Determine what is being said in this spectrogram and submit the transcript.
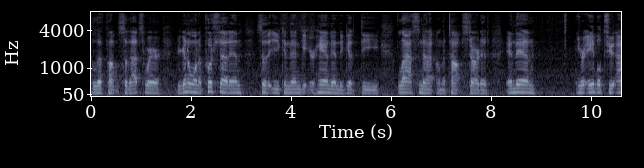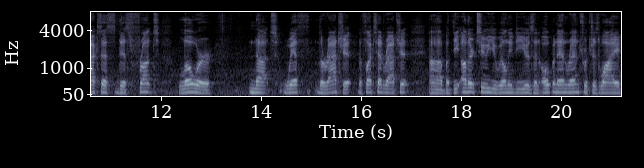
the lift pump. So that's where you're gonna wanna push that in so that you can then get your hand in to get the last nut on the top started. And then you're able to access this front lower nut with the ratchet, the flex head ratchet, uh, but the other two you will need to use an open end wrench, which is why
